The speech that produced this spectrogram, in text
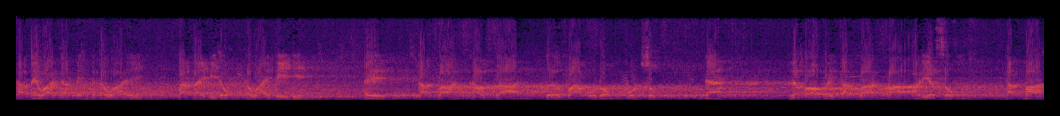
ครับไม่ว่าจะเป็นถวายพระไตรปิฎกถวายที่ดินไอ้ตักบาตรข้าวสารเพื่อความอุดมบูรณ์สุขนะแล้วก็ไปตักบาตรพระอริยสงฆ์ตักบาตร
